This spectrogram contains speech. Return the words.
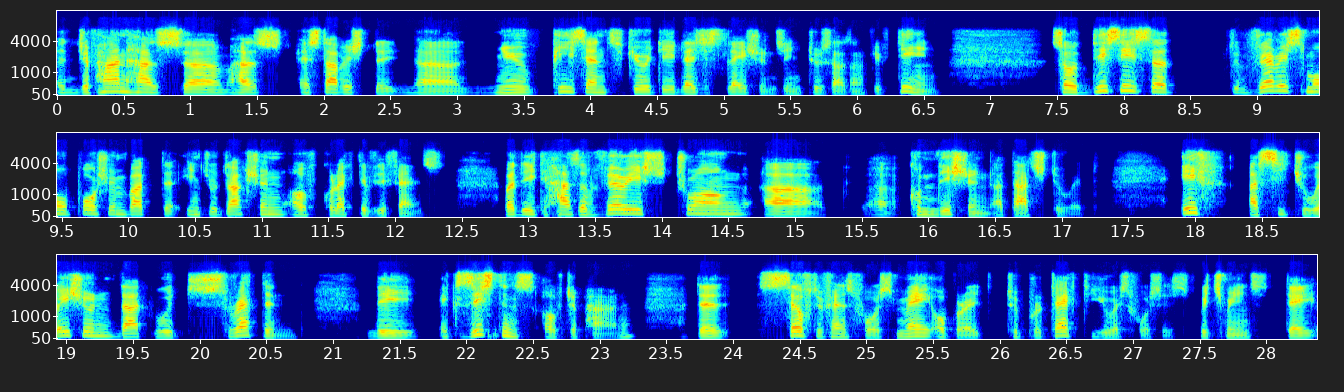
uh, Japan has uh, has established the uh, new peace and security legislations in 2015. So this is a very small portion, but the introduction of collective defense. But it has a very strong uh, uh, condition attached to it. If a situation that would threaten the existence of Japan, the self-defense force may operate to protect US forces, which means they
